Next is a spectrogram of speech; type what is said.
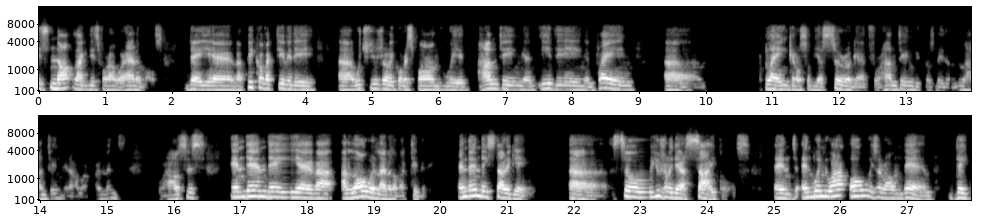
It's not like this for our animals. They have a peak of activity, uh, which usually correspond with hunting and eating and playing. Uh, playing can also be a surrogate for hunting because they don't do hunting in our apartments or houses. And then they have a, a lower level of activity. And then they start again. Uh, so usually there are cycles and and when you are always around them they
